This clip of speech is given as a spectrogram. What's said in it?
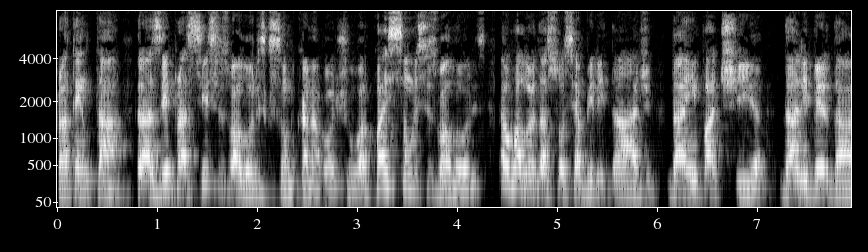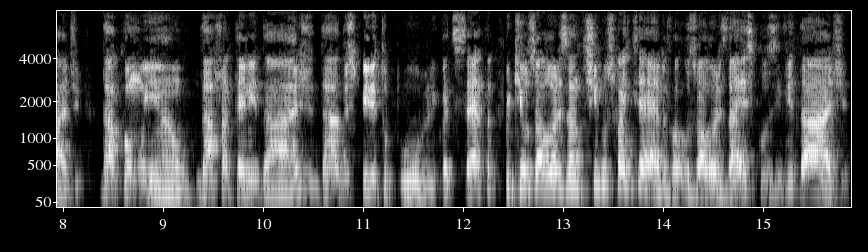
para tentar trazer para si esses valores que são do carnaval de rua. Quais são esses valores? É o valor da sociabilidade, da empatia, da liberdade, da comunhão, da fraternidade, da, do espírito público, etc. Porque os valores antigos quais eram? Os valores da exclusividade,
